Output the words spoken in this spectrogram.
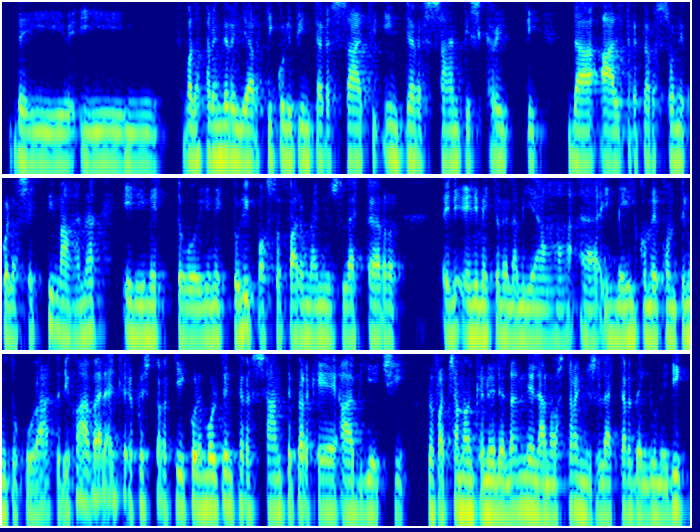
dei, i, vado a prendere gli articoli più interessanti scritti da altre persone quella settimana e li metto, li metto lì, posso fare una newsletter e li, metto nella mia uh, email come contenuto curato. Dico, ah, vai a leggere questo articolo, è molto interessante perché ha B e C. Lo facciamo anche nella, nella nostra newsletter del lunedì.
